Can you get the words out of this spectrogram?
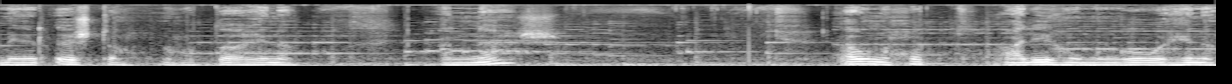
من القشطة نحطها هنا على النعش أو نحط عليهم من جوه هنا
